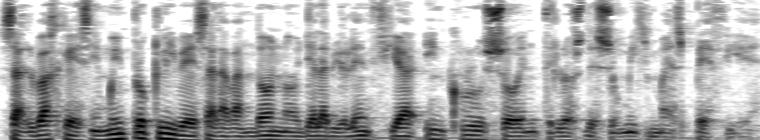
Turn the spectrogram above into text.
salvajes y muy proclives al abandono y a la violencia incluso entre los de su misma especie.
